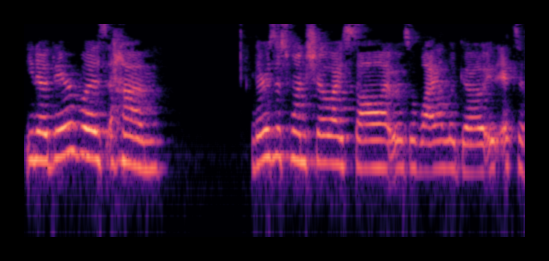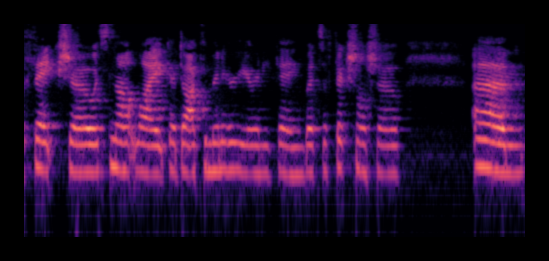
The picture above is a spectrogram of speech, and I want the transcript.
You know, there was um, there's this one show I saw. It was a while ago. It, it's a fake show. It's not like a documentary or anything, but it's a fictional show. Um,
